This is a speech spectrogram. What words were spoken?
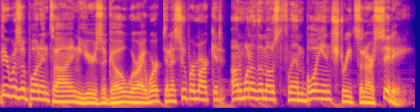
There was a point in time years ago where I worked in a supermarket on one of the most flamboyant streets in our city.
